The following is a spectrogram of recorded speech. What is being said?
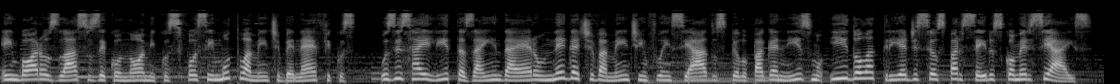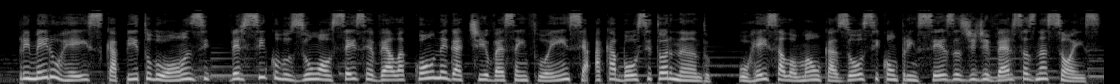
Embora os laços econômicos fossem mutuamente benéficos, os israelitas ainda eram negativamente influenciados pelo paganismo e idolatria de seus parceiros comerciais. 1 Reis, capítulo 11, versículos 1 ao 6 revela quão negativa essa influência acabou se tornando. O rei Salomão casou-se com princesas de diversas nações,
